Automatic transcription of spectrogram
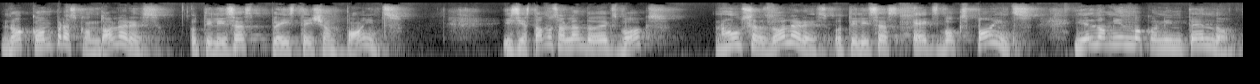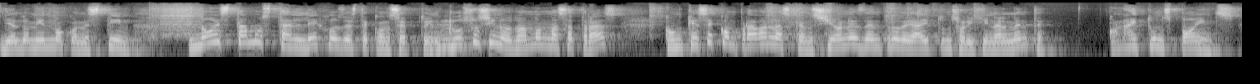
No compras con dólares, utilizas PlayStation Points. Y si estamos hablando de Xbox, no usas dólares, utilizas Xbox Points. Y es lo mismo con Nintendo y es lo mismo con Steam. No estamos tan lejos de este concepto. Incluso si nos vamos más atrás, ¿con qué se compraban las canciones dentro de iTunes originalmente? Con iTunes Points.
